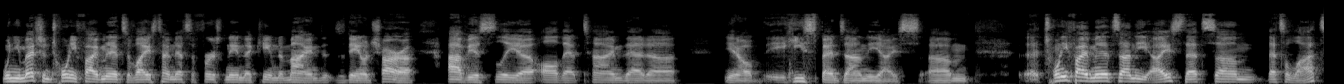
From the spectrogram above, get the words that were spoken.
when you mentioned 25 minutes of ice time, that's the first name that came to mind. Zdeno Chara, obviously, uh, all that time that uh, you know he spent on the ice. Um, uh, 25 minutes on the ice that's um that's a lot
